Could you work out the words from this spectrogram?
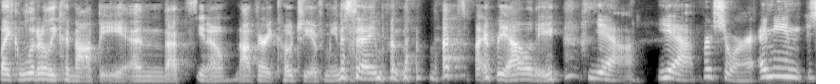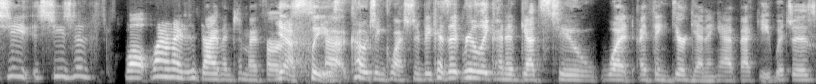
Like literally could not be. And that's, you know, not very coachy of me to say, but that, that's my reality. Yeah. Yeah, for sure. I mean, she she's just well, why don't I just dive into my first yes, please. Uh, coaching question because it really kind of gets to what I think you're getting at, Becky, which is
